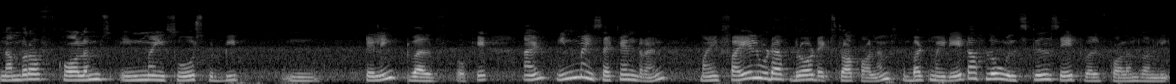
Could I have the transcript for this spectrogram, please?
number of columns in my source would be mm, telling 12 okay? And in my second run my file would have brought extra columns but my data flow will still say 12 columns only.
